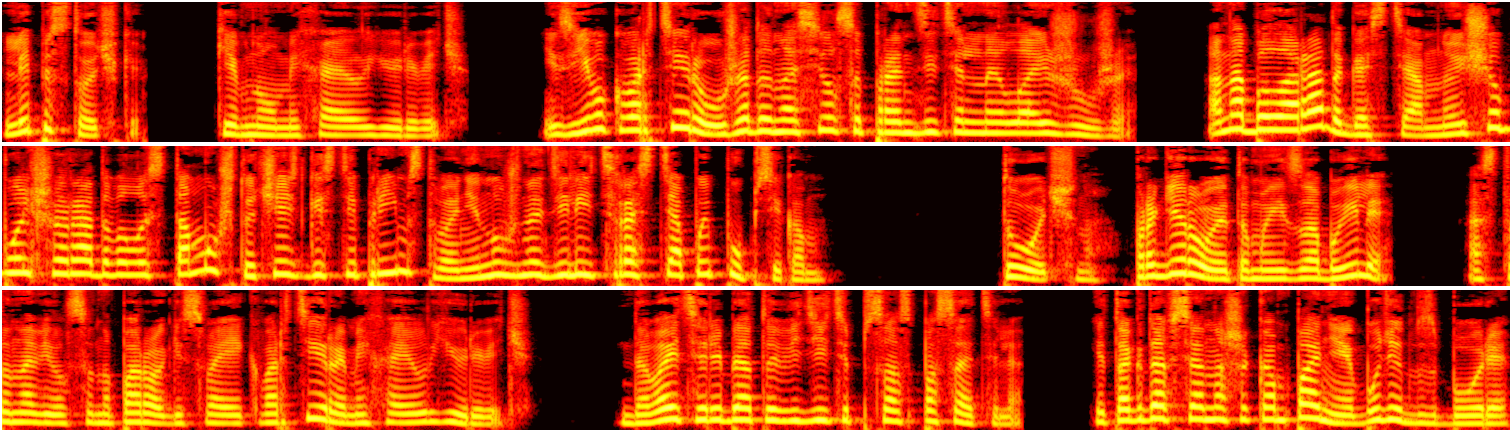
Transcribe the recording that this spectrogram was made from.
«Лепесточки», — кивнул Михаил Юрьевич. Из его квартиры уже доносился пронзительный лай Жужи. Она была рада гостям, но еще больше радовалась тому, что честь гостеприимства не нужно делить с растяпой пупсиком. Точно, про героя-то мы и забыли. Остановился на пороге своей квартиры Михаил Юрьевич. Давайте, ребята, ведите пса-спасателя. И тогда вся наша компания будет в сборе,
